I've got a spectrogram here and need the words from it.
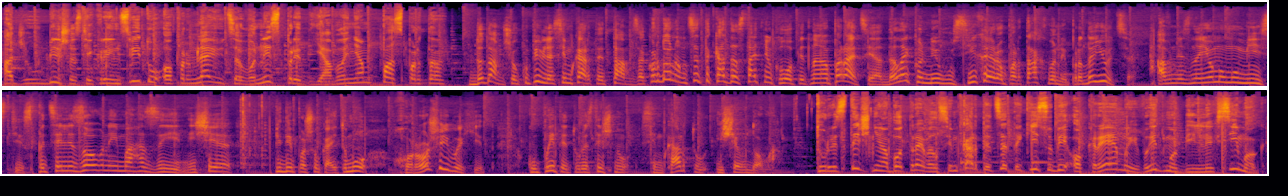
адже у більшості країн світу оформляються вони з пред'явленням паспорта. Додам, що купівля сім-карти там за кордоном це така достатньо клопітна операція. Далеко не в усіх аеропортах вони продаються. А в незнайомому місті спеціалізований магазин і ще піди пошукай. Тому хороший вихід купити туристичну сім-карту і ще вдома. Туристичні або тревел сім-карти це такий собі окремий вид мобільних сімок,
